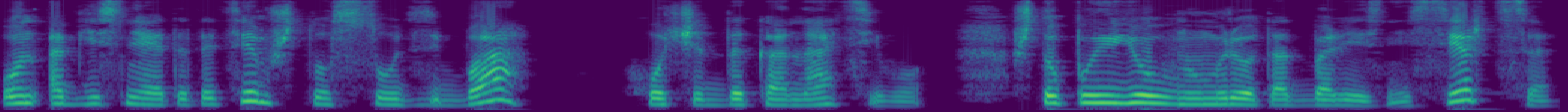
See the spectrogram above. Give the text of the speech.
он объясняет это тем, что судьба хочет доконать его, что по ее умрет от болезни сердца,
